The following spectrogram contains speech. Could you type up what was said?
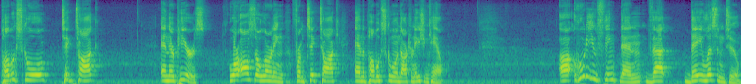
Public school, TikTok, and their peers, who are also learning from TikTok and the public school indoctrination camp. Uh, who do you think then that they listen to?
